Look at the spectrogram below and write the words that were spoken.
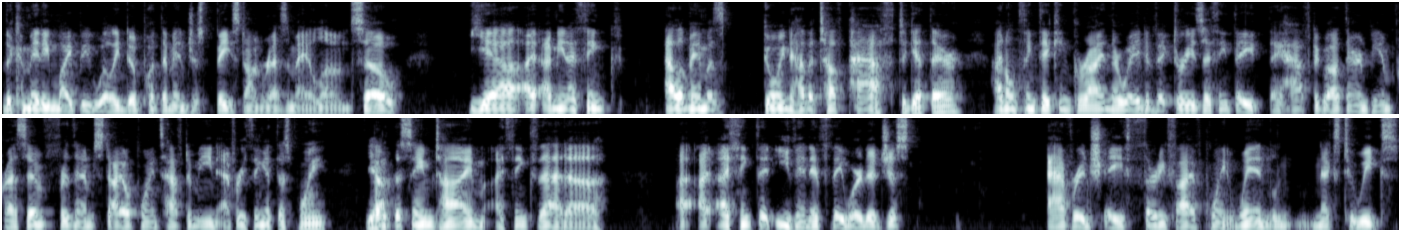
the committee might be willing to put them in just based on resume alone. So, yeah, I, I mean, I think Alabama's going to have a tough path to get there I don't think they can grind their way to victories. I think they they have to go out there and be impressive. For them, style points have to mean everything at this point. Yeah. But at the same time, I think that uh, I, I think that even if they were to just average a 35 point win next two weeks,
